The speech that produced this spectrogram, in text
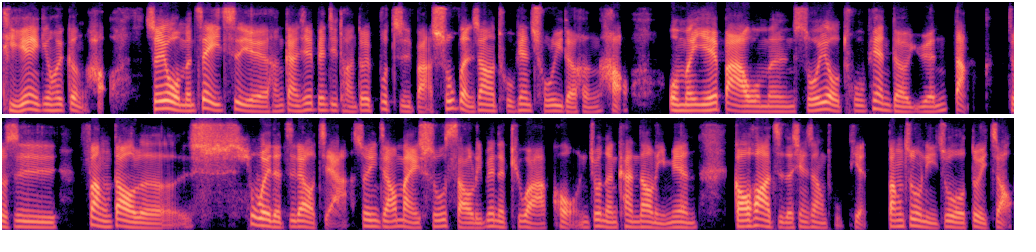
体验一定会更好。所以我们这一次也很感谢编辑团队，不止把书本上的图片处理得很好。我们也把我们所有图片的原档，就是放到了数位的资料夹，所以你只要买书扫里面的 QR code，你就能看到里面高画质的线上图片，帮助你做对照，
